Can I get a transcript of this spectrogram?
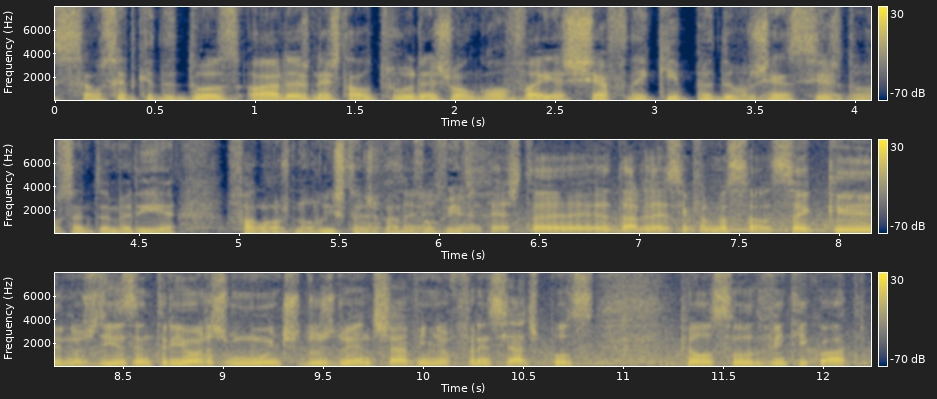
são cerca de 12 horas. Nesta altura, João Gouveia, chefe da equipa de urgências do Santa Maria, fala aos jornalistas. Vamos ouvir. Esta, dar-lhe essa informação. Sei que nos dias anteriores muitos dos doentes já vinham referenciados pelo, pela Saúde 24.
